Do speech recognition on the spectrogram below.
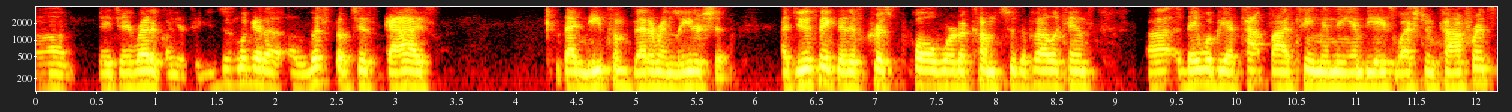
um, JJ Redick on your team. You just look at a, a, list of just guys that need some veteran leadership. I do think that if Chris Paul were to come to the Pelicans, uh, they would be a top five team in the NBA's Western Conference.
